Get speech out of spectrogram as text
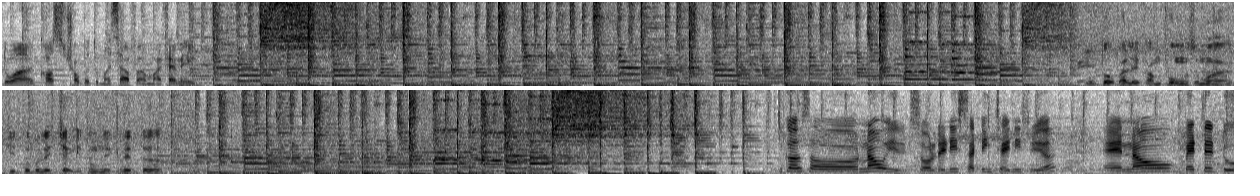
don't want to cause trouble to myself and my family. Untuk balik kampung semua kita boleh check kita punya kereta because uh, now it's already starting Chinese Year and now better to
